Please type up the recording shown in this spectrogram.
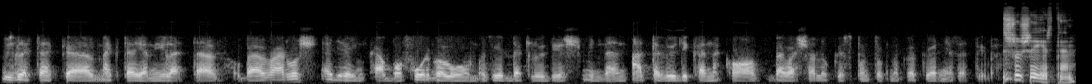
üzletekkel, megteljen élettel a belváros. Egyre inkább a forgalom, az érdeklődés minden áttevődik ennek a bevásárlóközpontoknak a környezetébe. Sose értem.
